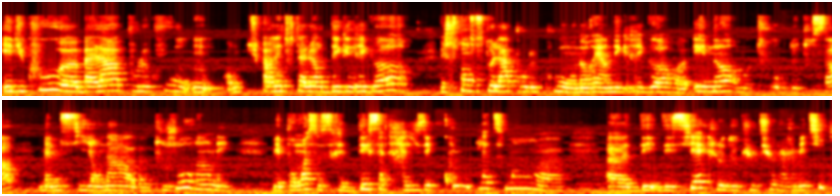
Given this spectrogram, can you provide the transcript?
Et du coup, bah là, pour le coup, tu parlais tout à l'heure d'égrégore. Je pense que là, pour le coup, on aurait un égrégore énorme autour de tout ça même s'il y en a euh, toujours, hein, mais, mais pour moi, ce serait désacraliser complètement euh, euh, des, siècles de culture hermétique.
